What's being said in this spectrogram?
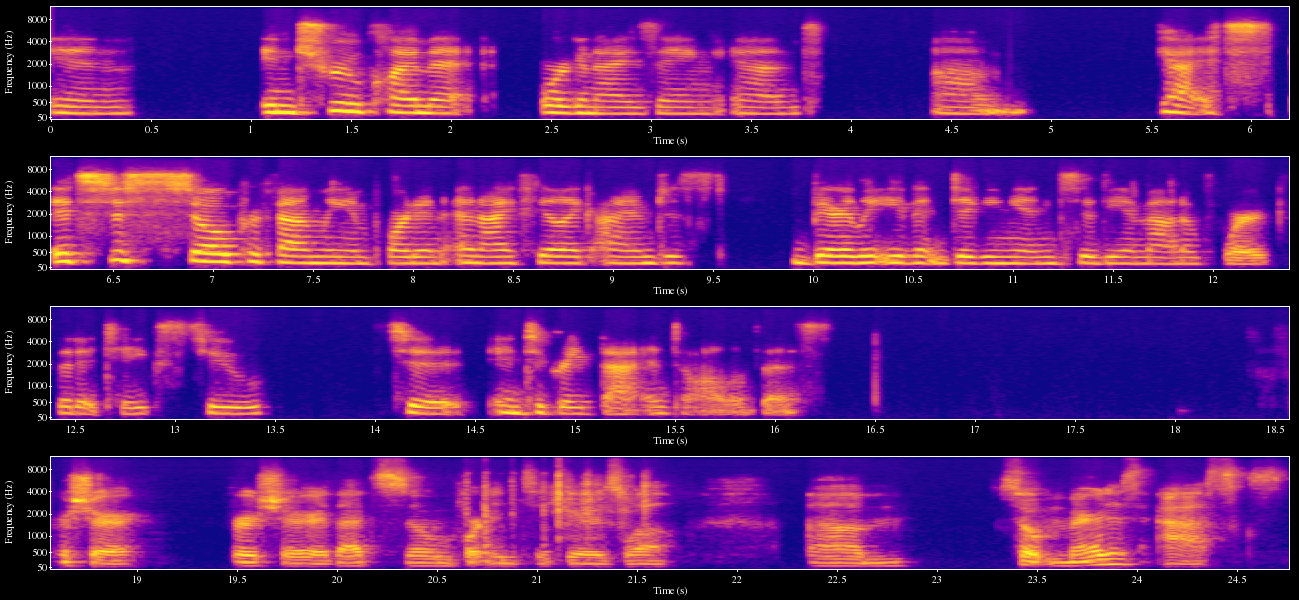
in in true climate organizing and um, yeah it's it's just so profoundly important. And i feel like i am just barely even digging into the amount of work that it takes to to integrate that into all of this for sure for sure that's so important to hear as well um, so meredith asks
